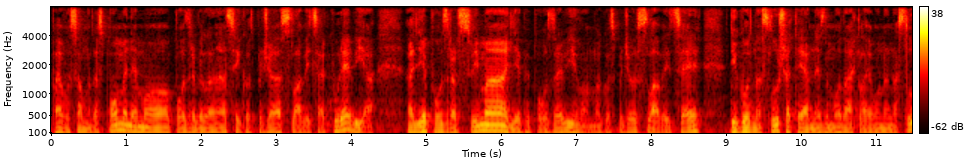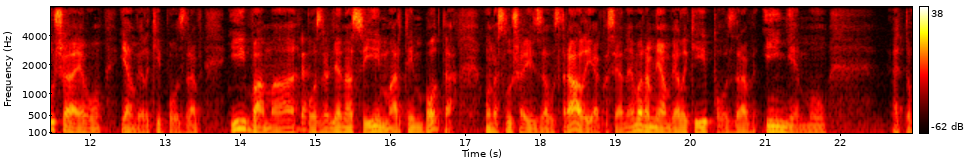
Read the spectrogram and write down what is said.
pa evo samo da spomenemo, pozdravila nas je gospođa Slavica Kurevija. Lijep pozdrav svima, lijepe pozdrav i vama, gospođo Slavice, gdje god nas slušate, ja ne znam odakle ona nas sluša, evo, jedan veliki pozdrav i vama, Da. pozdravlja nas i Martin Bota, ona sluša iz Australije, ako se ja ne varam, jedan veliki pozdrav i njemu. Eto,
